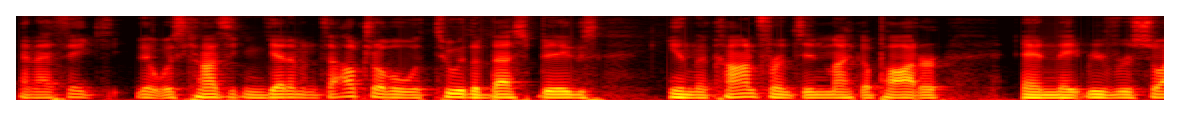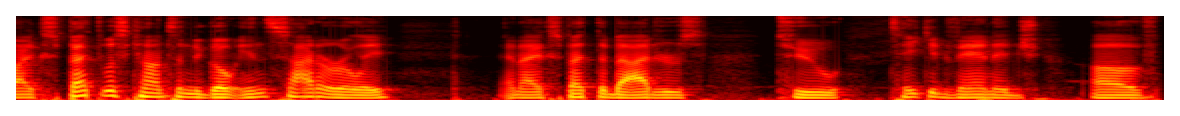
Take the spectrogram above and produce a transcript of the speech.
And I think that Wisconsin can get him in foul trouble with two of the best bigs in the conference in Micah Potter and Nate Reuvers. So I expect Wisconsin to go inside early, and I expect the Badgers to take advantage of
